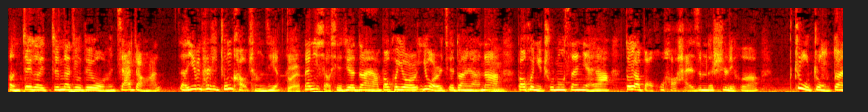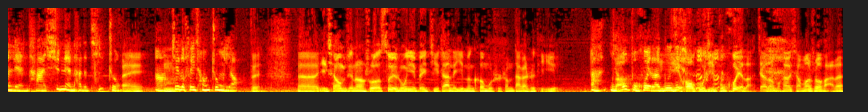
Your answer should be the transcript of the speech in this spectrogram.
嗯，这个真的就对我们家长啊，呃，因为他是中考成绩，对，那你小学阶段啊，包括幼儿幼儿阶段呀，那包括你初中三年呀，都要保护好孩子们的视力和注重锻炼他、训练他的体重。哎，啊，这个非常重要。对，呃，以前我们经常说最容易被挤占的一门科目是什么？大概是体育。啊，以后不会了，估计以后估计不会了。家长们还要想方设法的，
